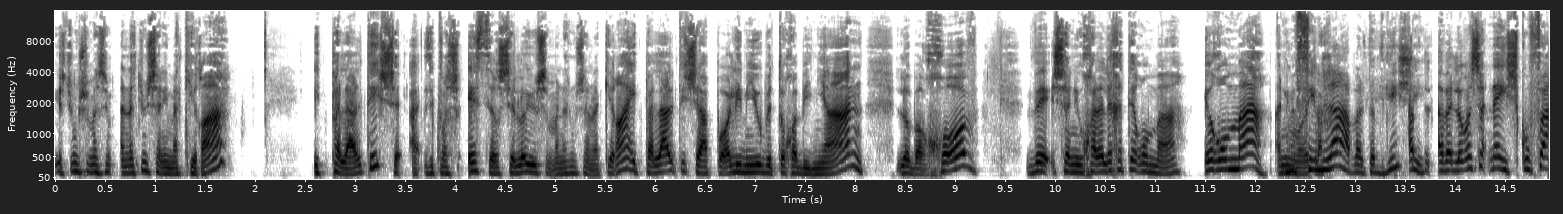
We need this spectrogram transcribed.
יש שם אנשים שאני מכירה, התפללתי, ש... זה כבר עשר שלא יהיו שם אנשים שאני מכירה, התפללתי שהפועלים יהיו בתוך הבניין, לא ברחוב, ושאני אוכל ללכת עירומה, עירומה, אני עם אומרת לך. שמלה, אבל תדגישי. אבל לא משנה, היא שקופה.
